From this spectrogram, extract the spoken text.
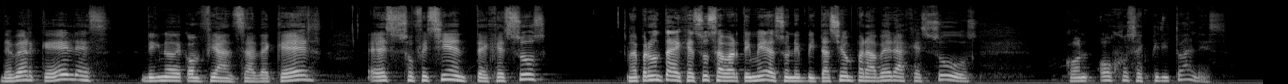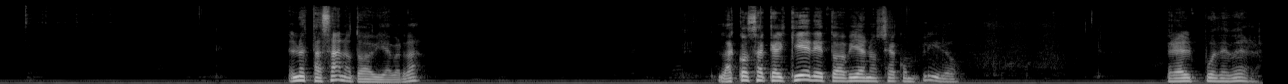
de ver que Él es digno de confianza, de que Él es suficiente. Jesús la pregunta de Jesús a Bartimeo es una invitación para ver a Jesús con ojos espirituales. Él no está sano todavía, ¿verdad? La cosa que él quiere todavía no se ha cumplido. Pero él puede ver.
